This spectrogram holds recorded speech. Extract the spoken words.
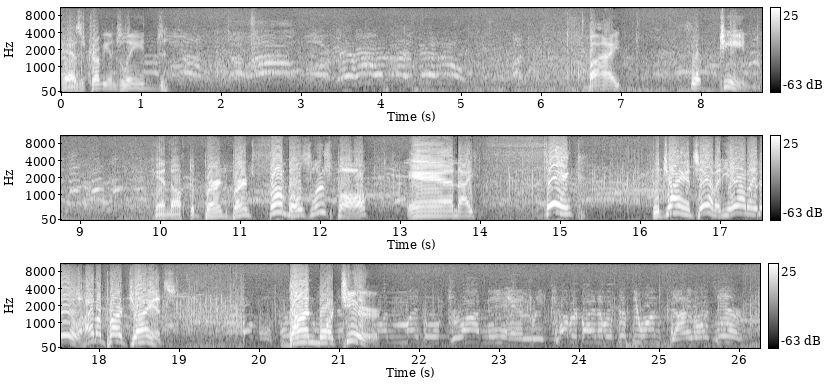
As the Trevians lead by 14. Hand off to Burns. Burns fumbles, loose ball, and I think the Giants have it. Yeah, they do. Highland Park Giants. Don Mortier. Michael Drobny and recovered by number 51, Donnie Mortier.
